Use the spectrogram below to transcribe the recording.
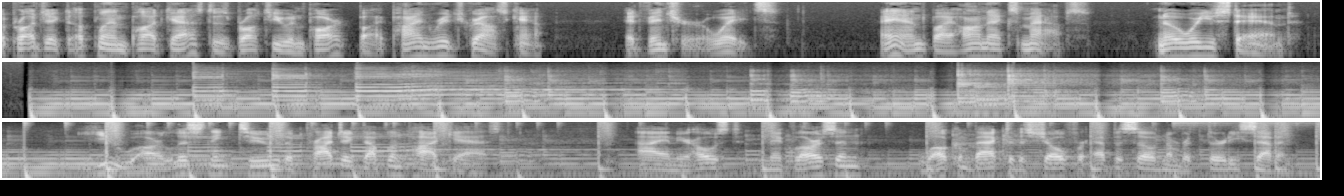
The Project Upland podcast is brought to you in part by Pine Ridge Grouse Camp. Adventure awaits. And by onX Maps. Know where you stand. You are listening to the Project Upland podcast. I am your host, Nick Larson. Welcome back to the show for episode number 37.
